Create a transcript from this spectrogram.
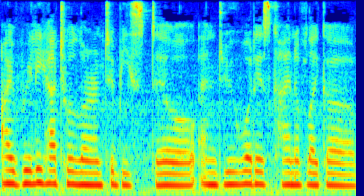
I really had to learn to be still and do what is kind of like a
